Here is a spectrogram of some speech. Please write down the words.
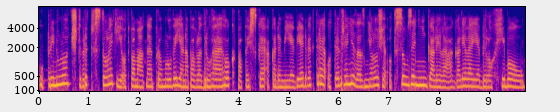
Uplynulo čtvrt století od památné promluvy Jana Pavla II. k Papežské akademie věd, ve které otevřeně zaznělo, že odsouzení Galilea Galileje bylo chybou.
